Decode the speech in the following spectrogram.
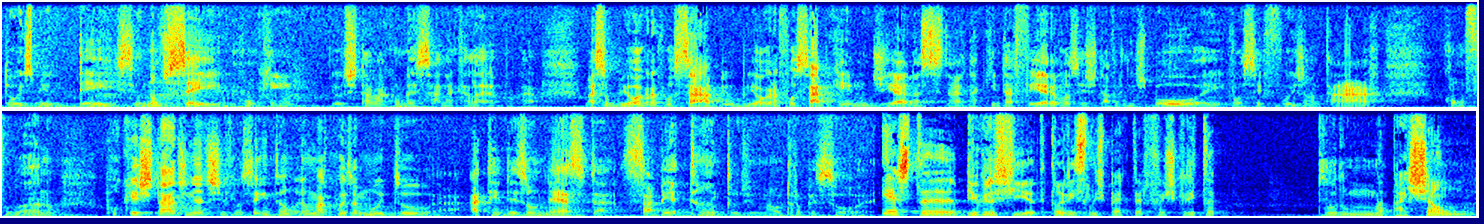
2010, eu não sei com quem eu estava a conversar naquela época, mas o biógrafo sabe, o biógrafo sabe que no dia, na, na quinta-feira, você estava em Lisboa e você foi jantar com fulano, porque está diante de você. Então é uma coisa muito até desonesta saber tanto de uma outra pessoa. Esta biografia de Clarice Lispector foi escrita por uma paixão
